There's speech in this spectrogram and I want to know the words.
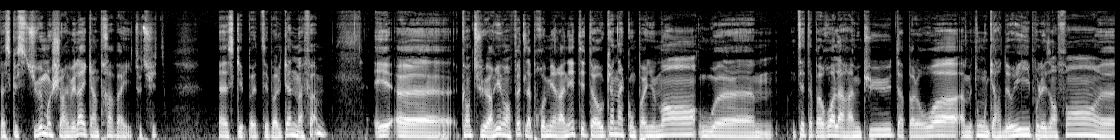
Parce que si tu veux, moi je suis arrivé là avec un travail tout de suite. Euh, ce qui n'est pas, le cas de ma femme. Et euh, quand tu arrives, en fait, la première année, tu n'as aucun accompagnement ou euh, tu n'as pas le droit à la RAMQ, tu pas le droit à, mettons, aux garderies pour les enfants, euh,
